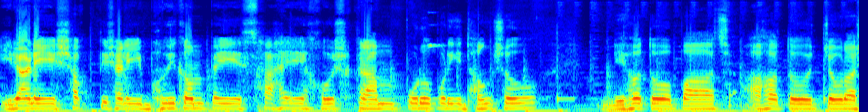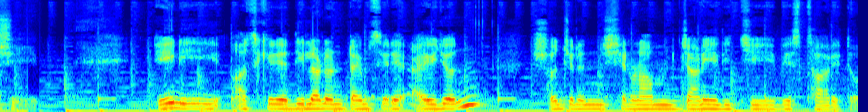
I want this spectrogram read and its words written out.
ইরানে শক্তিশালী ভূমিকম্পে সাহে হোস গ্রাম পুরোপুরি ধ্বংস। নিহত পাঁচ আহত চৌরাশি। এই নিয়ে আজকের দি লন্ডন টাইমসের আয়োজন। শুনছিলেন শিরোনাম জানিয়ে দিচ্ছি বিস্তারিত।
